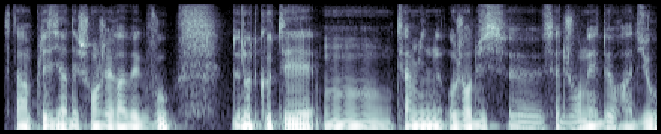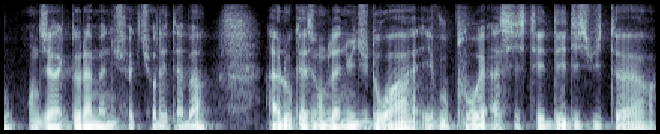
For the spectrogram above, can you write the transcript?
C'était un plaisir d'échanger avec vous. De notre côté, on termine aujourd'hui cette journée de radio en direct de la manufacture des tabacs à l'occasion de la nuit du droit et vous pourrez assister dès 18h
